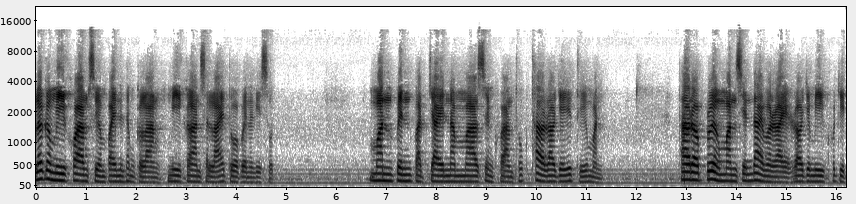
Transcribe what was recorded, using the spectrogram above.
แล้วก็มีความเสื่อมไปในท่ามกลาง มีการสลายตัวไปในที่สุด มันเป็นปัจจัยนำมาซึ่งความทุกข์ถ้าเราจะยึดถือมัน ถ้าเราเปลื้องมันเส้นได้เมื่อไรเราจะมีจิต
